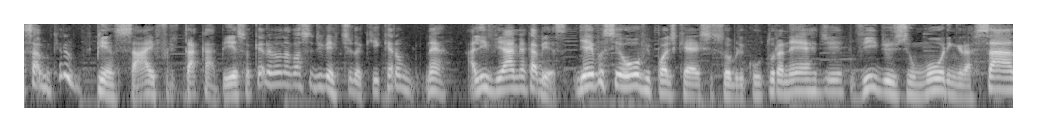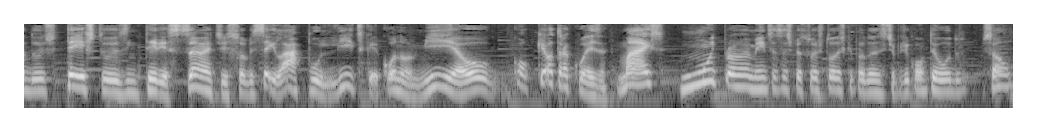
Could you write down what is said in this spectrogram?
sabe, não quero pensar e fritar a cabeça, eu quero ver um negócio divertido aqui, quero, né, aliviar a minha cabeça. E aí você ouve podcasts sobre cultura nerd, vídeos de humor engraçados, textos interessantes sobre, sei lá, política, economia ou qualquer outra coisa. Mas, muito provavelmente, essas pessoas todas que produzem esse tipo de conteúdo são são,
